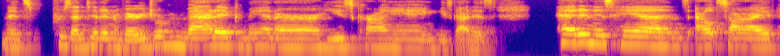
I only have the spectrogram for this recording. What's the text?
And it's presented in a very dramatic manner. He's crying, he's got his head in his hands outside.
